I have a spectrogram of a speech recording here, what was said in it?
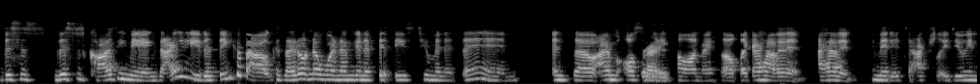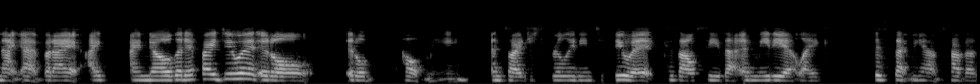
this is this is causing me anxiety to think about because i don't know when i'm going to fit these two minutes in and so i'm also right. going to tell on myself like i haven't i haven't committed to actually doing that yet but i i i know that if i do it it'll it'll help me and so i just really need to do it because i'll see that immediate like this set me up to have a,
